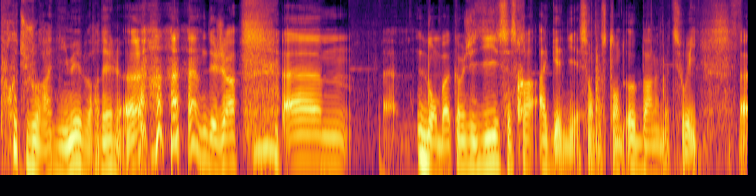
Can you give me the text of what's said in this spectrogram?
Pourquoi toujours animé, bordel? Déjà. Euh, bon bah comme j'ai dit, ce sera à gagner sur mon stand au bar la Matsuri. Euh,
